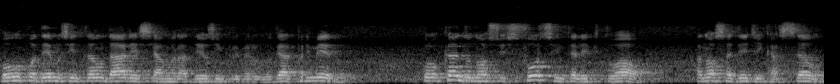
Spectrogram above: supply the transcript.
Como podemos então dar esse amor a Deus em primeiro lugar? Primeiro, colocando o nosso esforço intelectual, a nossa dedicação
